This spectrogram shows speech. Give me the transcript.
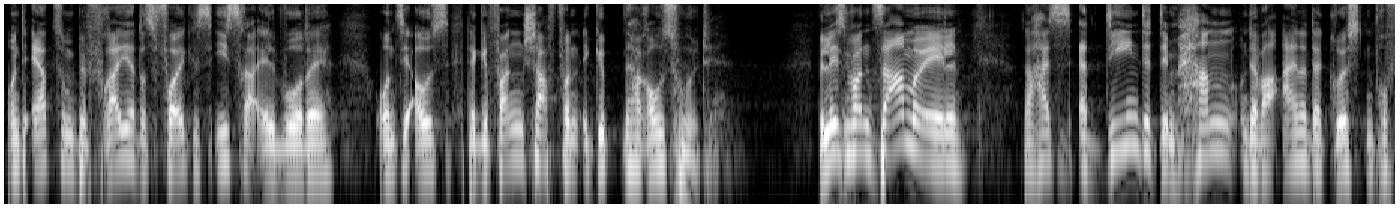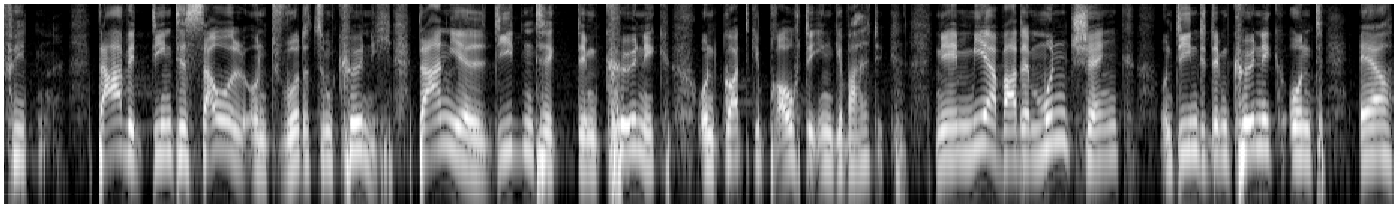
und er zum Befreier des Volkes Israel wurde und sie aus der Gefangenschaft von Ägypten herausholte. Wir lesen von Samuel, da heißt es, er diente dem Herrn und er war einer der größten Propheten. David diente Saul und wurde zum König. Daniel diente dem König und Gott gebrauchte ihn gewaltig. Nehemia war der Mundschenk und diente dem König und er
